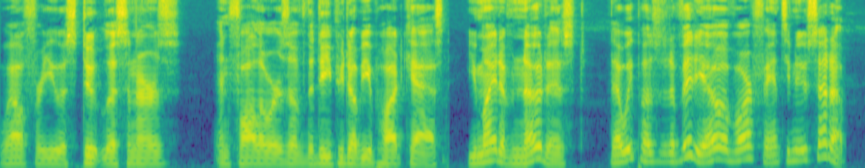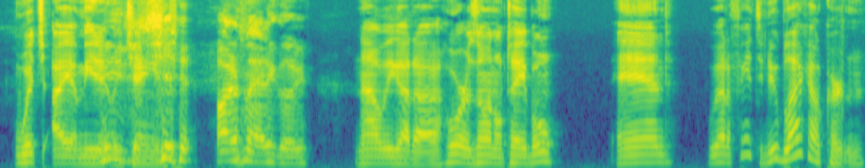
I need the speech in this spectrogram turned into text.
Well, for you astute listeners and followers of the DPW podcast, you might have noticed that we posted a video of our fancy new setup, which I immediately changed. automatically. Now we got a horizontal table and we got a fancy new blackout curtain.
